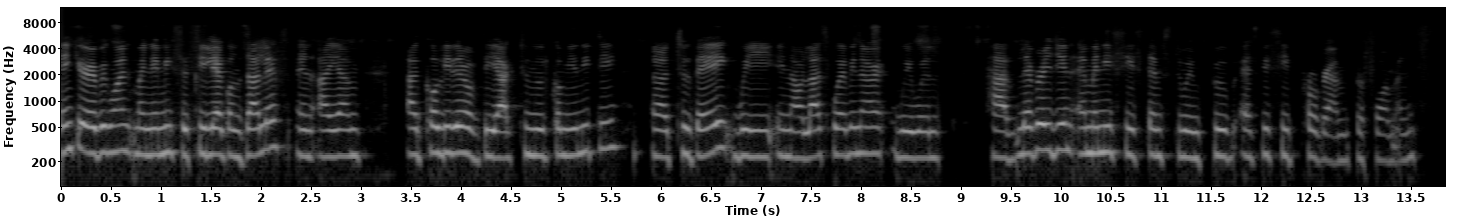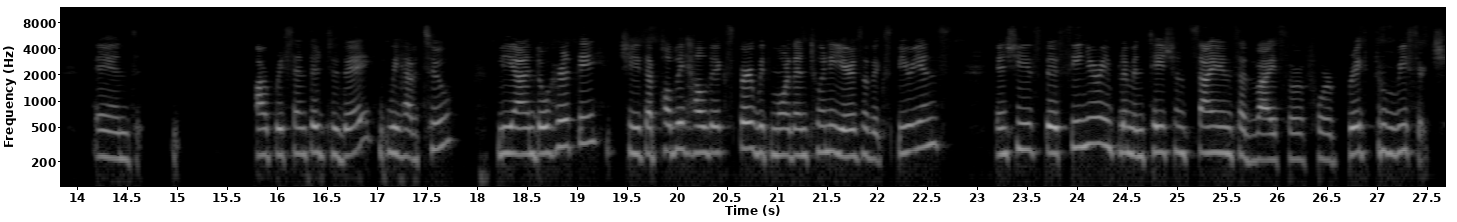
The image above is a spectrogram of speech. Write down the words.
Thank you, everyone. My name is Cecilia Gonzalez, and I am a co-leader of the Ag2Nut community. Uh, today, we in our last webinar, we will have leveraging M&E systems to improve SBC program performance. And our presenter today, we have two. Leanne Dougherty, she's a public health expert with more than 20 years of experience, and she's the Senior Implementation Science Advisor for Breakthrough Research,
